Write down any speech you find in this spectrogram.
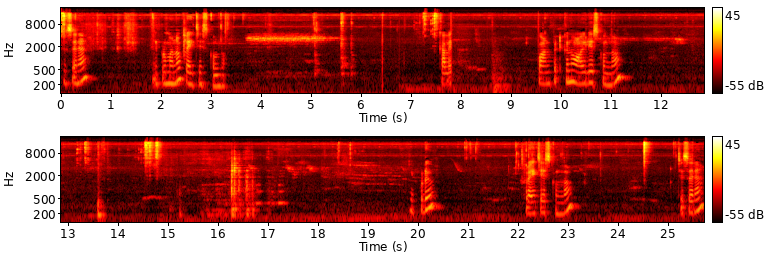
చూసారా? ఇప్పుడు మనం ఫ్రై చేసుకుందాం. కలర్ పాన్ పెట్టుకుని ఆయిల్ వేసుకుందాం. ఇప్పుడు ఫ్రై చేసుకుందాం. చూసారా?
